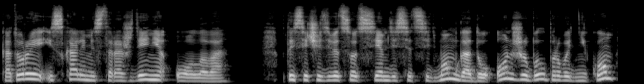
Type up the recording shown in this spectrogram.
которые искали месторождение олова. В 1977 году он же был проводником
